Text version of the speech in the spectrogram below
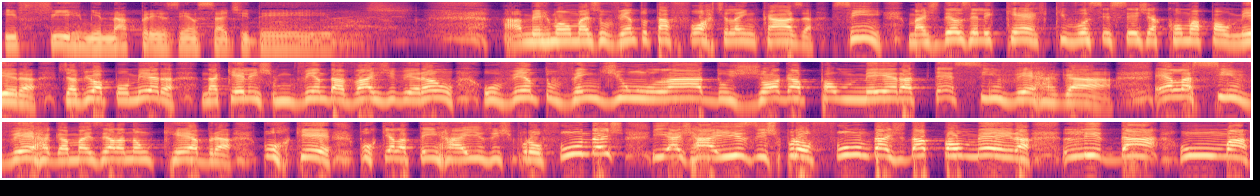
e firme na presença de Deus. Ah, meu irmão, mas o vento está forte lá em casa. Sim, mas Deus ele quer que você seja como a palmeira. Já viu a palmeira? Naqueles vendavais de verão, o vento vem de um lado, joga a palmeira até se envergar. Ela se enverga, mas ela não quebra. Por quê? Porque ela tem raízes profundas e as raízes profundas da palmeira lhe dá uma,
